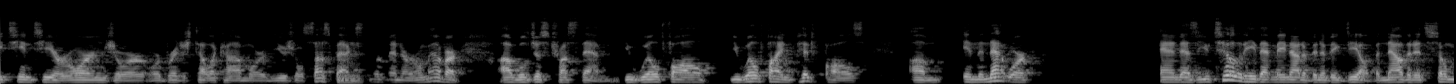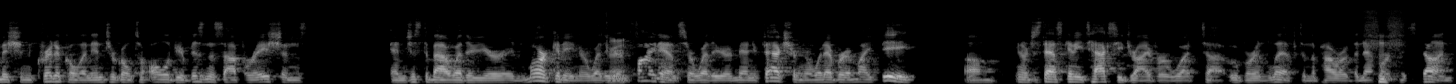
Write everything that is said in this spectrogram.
AT&T or Orange or, or British Telecom or the usual suspects, mm-hmm. or whomever, uh, will just trust them. You will fall, you will find pitfalls um, in the network. And as a utility, that may not have been a big deal. But now that it's so mission critical and integral to all of your business operations, and just about whether you're in marketing or whether right. you're in finance or whether you're in manufacturing or whatever it might be, um, you know, just ask any taxi driver what uh, Uber and Lyft and the power of the network has done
